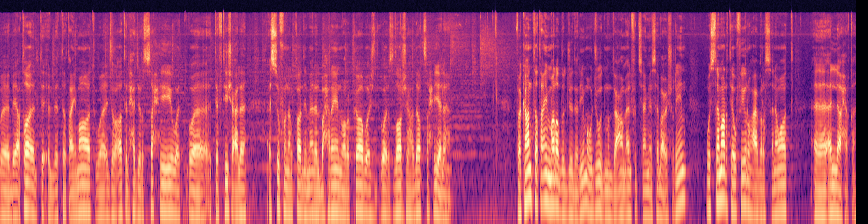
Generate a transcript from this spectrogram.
بإعطاء الت- التطعيمات وإجراءات الحجر الصحي والت- والتفتيش على السفن القادمة إلى البحرين والركاب وإج- وإصدار شهادات صحية لها فكان تطعيم مرض الجدري موجود منذ عام 1927 واستمر توفيره عبر السنوات آه، اللاحقة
